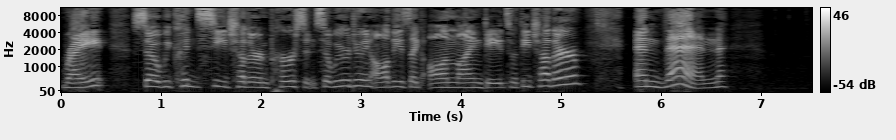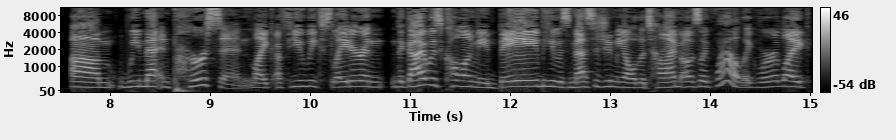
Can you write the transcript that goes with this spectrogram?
right? So we couldn't see each other in person. So we were doing all these like online dates with each other. And then um, we met in person like a few weeks later, and the guy was calling me babe. He was messaging me all the time. I was like, wow, like we're like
